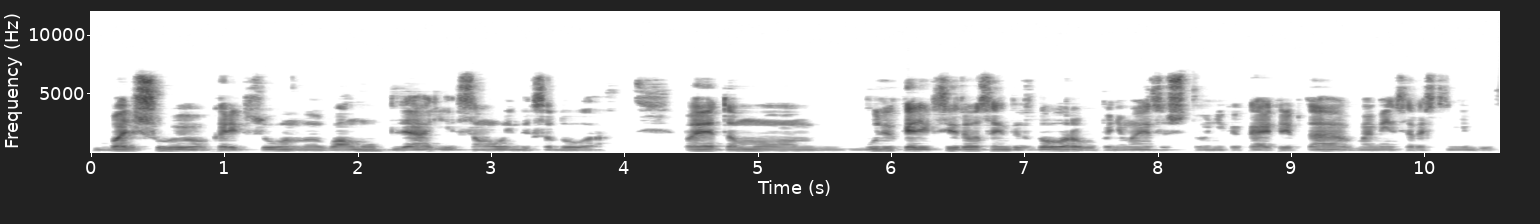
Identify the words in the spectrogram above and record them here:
большую коррекционную волну для самого индекса доллара. Поэтому будет корректироваться индекс доллара, вы понимаете, что никакая крипта в моменте расти не будет.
